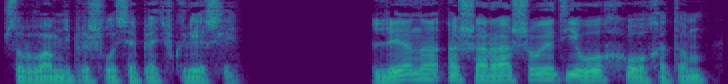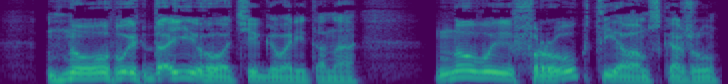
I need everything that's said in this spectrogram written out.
чтобы вам не пришлось опять в кресле. Лена ошарашивает его хохотом. «Ну вы даете», — говорит она. «Ну вы фрукт, я вам скажу,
